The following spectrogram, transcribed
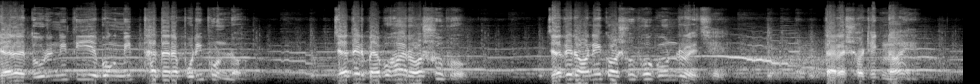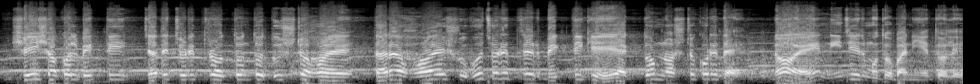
যারা দুর্নীতি এবং মিথ্যা দ্বারা পরিপূর্ণ, যাদের ব্যবহার অশুভ, যাদের অনেক অশুভ গুণ রয়েছে, তারা সঠিক নয়। সেই সকল ব্যক্তি যাদের চরিত্র অত্যন্ত দুষ্ট হয়, তারা হয় শুভ চরিত্রের ব্যক্তিকে একদম নষ্ট করে দেয়, নয় নিজের মতো বানিয়ে তোলে।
